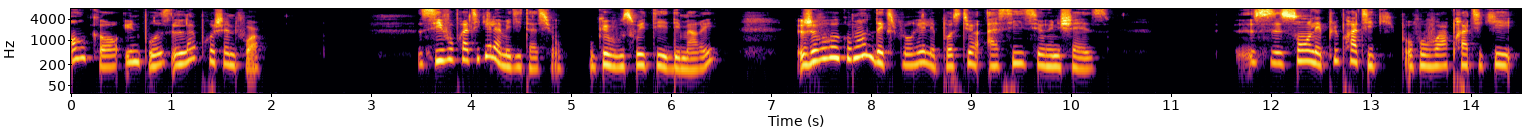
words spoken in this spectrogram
encore une pause la prochaine fois. Si vous pratiquez la méditation, ou que vous souhaitez démarrer, je vous recommande d'explorer les postures assises sur une chaise. Ce sont les plus pratiques pour pouvoir pratiquer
